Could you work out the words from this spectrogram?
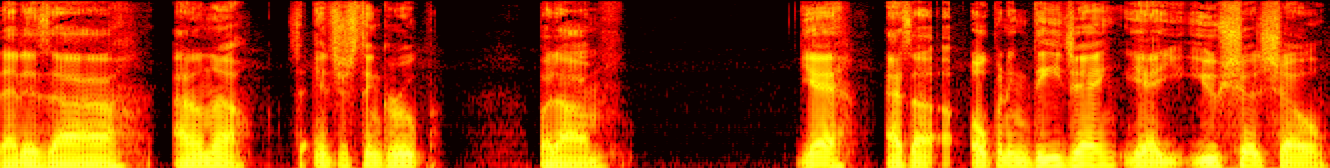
that is uh I don't know. It's an interesting group. But um yeah, as a opening DJ, yeah, you should show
